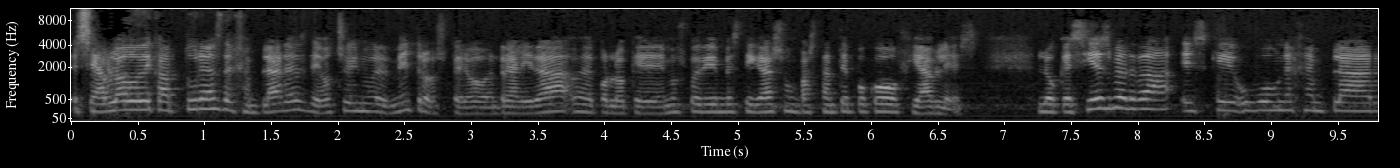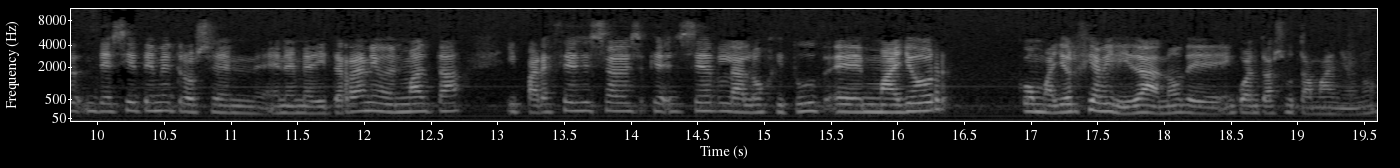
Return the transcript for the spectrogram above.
Se ha hablado de capturas de ejemplares de 8 y 9 metros, pero en realidad, eh, por lo que hemos podido investigar, son bastante poco fiables. Lo que sí es verdad es que hubo un ejemplar de 7 metros en, en el Mediterráneo, en Malta, y parece ser, la longitud eh, mayor con mayor fiabilidad ¿no? de, en cuanto a su tamaño. ¿no?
